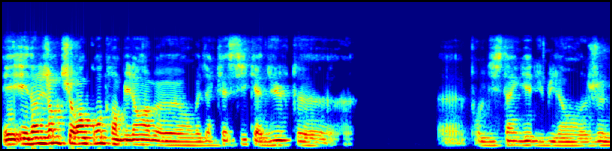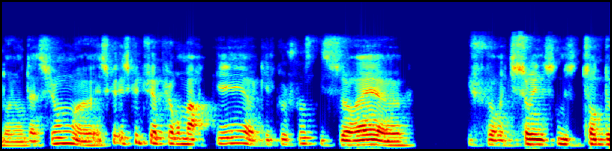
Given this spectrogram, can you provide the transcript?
Et, et dans les gens que tu rencontres en bilan, euh, on va dire classique, adulte, euh, euh, pour le distinguer du bilan jeune d'orientation, euh, est-ce que, tu as pu remarquer quelque chose qui serait, euh, qui ferait, qui serait une, une sorte de,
